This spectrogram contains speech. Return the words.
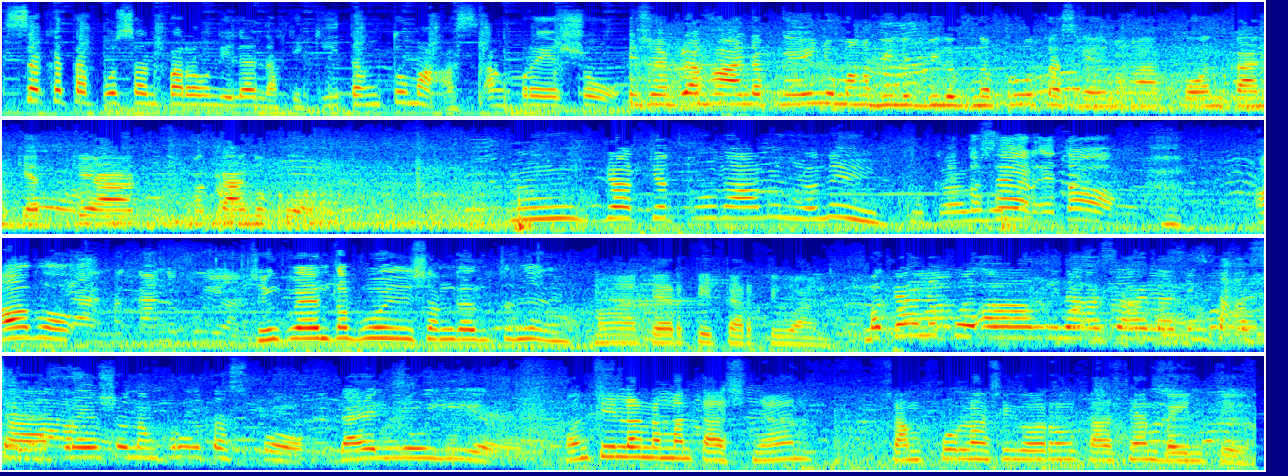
Sa katapusan pa raw nila nakikitang tumaas ang presyo. Siyempre, ang hanap ngayon yung mga bilog-bilog na prutas, kaya mga poncan, ketket, magkano po? Yung jacket po namin yun eh. Magkano Ito sir, ito. Opo, Yan, magkano po yan? 50 po yung isang ganito niyan eh. Mga 30, 31. Magkano po ang inaasahan nating taas sa presyo ng prutas po dahil New Year? Konti lang naman taas niyan. Sampu lang siguro ang taas niyan, 20.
